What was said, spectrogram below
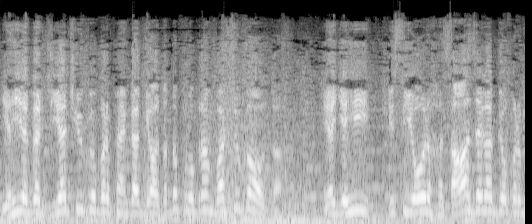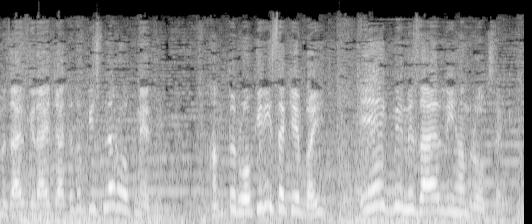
یہی اگر جی ایچ کیو کے اوپر پھینکا گیا ہوتا تو پروگرام بڑھ چکا ہوتا۔ یا یہی کسی اور حساس جگہ کے اوپر میزائل گرائے جاتے تو کس نے روکنے تھے؟ तो किसने रोकने थे हम तो रोक ही नहीं सके भाई एक भी मिसाइल नहीं हम रोक सके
